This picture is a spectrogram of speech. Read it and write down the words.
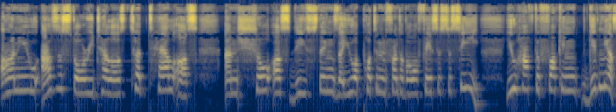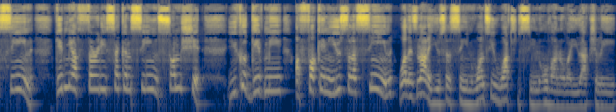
on you as the storytellers to tell us and show us these things that you are putting in front of our faces to see. You have to fucking give me a scene. Give me a 30 second scene, some shit. You could give me a fucking useless scene. Well, it's not a useless scene. Once you watch the scene over and over, you actually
